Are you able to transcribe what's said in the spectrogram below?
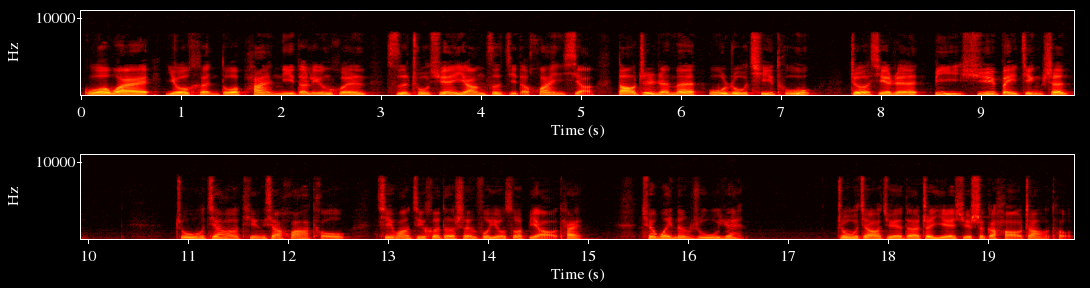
国外有很多叛逆的灵魂，四处宣扬自己的幻想，导致人们误入歧途。这些人必须被净身。”主教停下话头，期望吉和德神父有所表态。却未能如愿，主教觉得这也许是个好兆头。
